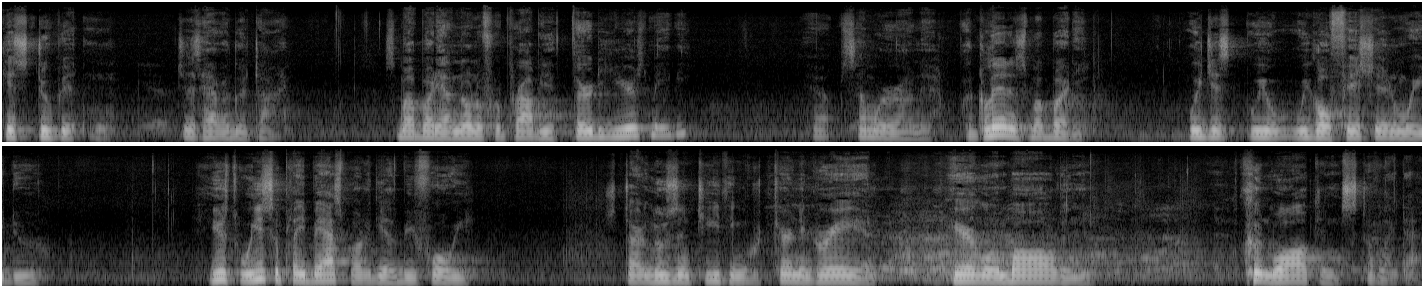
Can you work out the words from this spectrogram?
get stupid and just have a good time. It's my buddy. I've known him for probably 30 years, maybe. Yeah, somewhere around there. But Glenn is my buddy. We just we, we go fishing. And we do. Used to, we used to play basketball together before we start losing teeth and turning gray and hair going bald and couldn't walk and stuff like that.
